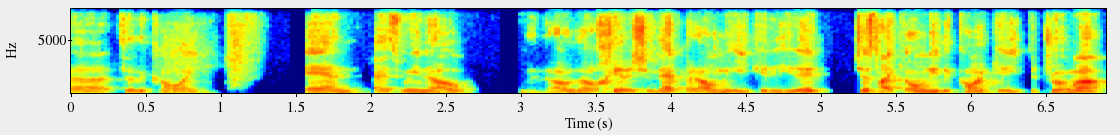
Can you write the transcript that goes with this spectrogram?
uh, to the coin, and as we know, no, no chiddush in that, but only he could eat it. Just like only the coin can eat the truma,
